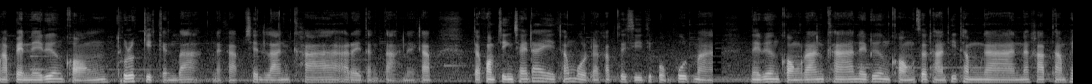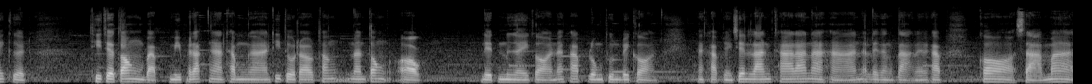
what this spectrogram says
มาเป็นในเรื่องของธุรกิจกันบ้างนะครับ เช่นร้านค้าอะไรต่างๆนะครับ แต่ความจริงใช้ได้ทั้งหมดนะครับในสีที่ผมพูดมา ในเรื่องของร้านค้าในเรื่องของสถานที่ทำงานนะครับทำให้เกิดที่จะต้องแบบมีพนักงานทำงานที่ตัวเราทั้งนั้นต้องออกเหน็ดเหนื่อยก่อนนะครับ ลงทุนไปก่อนนะครับ อย่างเช่นร้านค้าร้านอาหารอะไรต่างๆนะครับ ก็สามารถ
